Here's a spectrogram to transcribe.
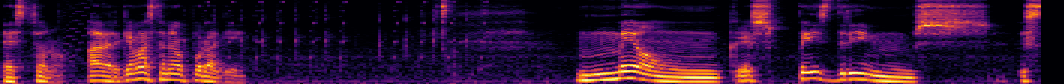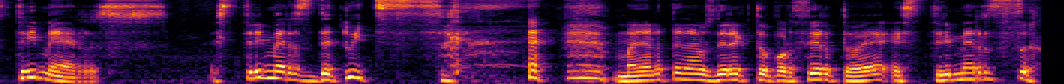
Esto no. A ver, ¿qué más tenemos por aquí? Meonk, Space Dreams, Streamers, Streamers de Twitch. Mañana tenemos directo, por cierto, ¿eh? Streamers.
